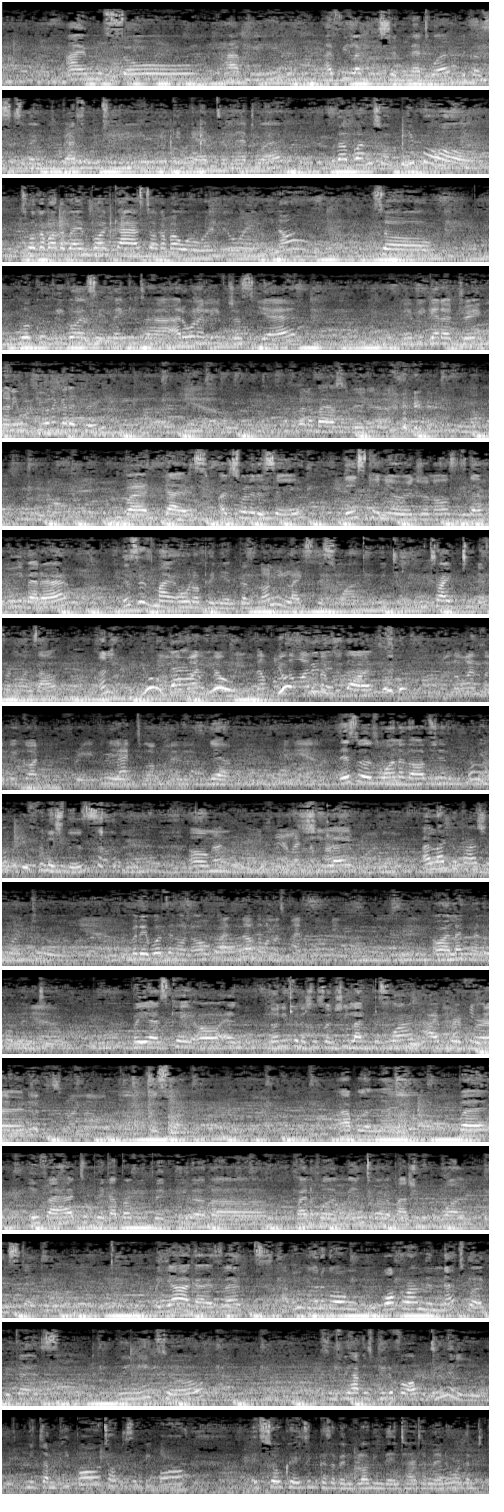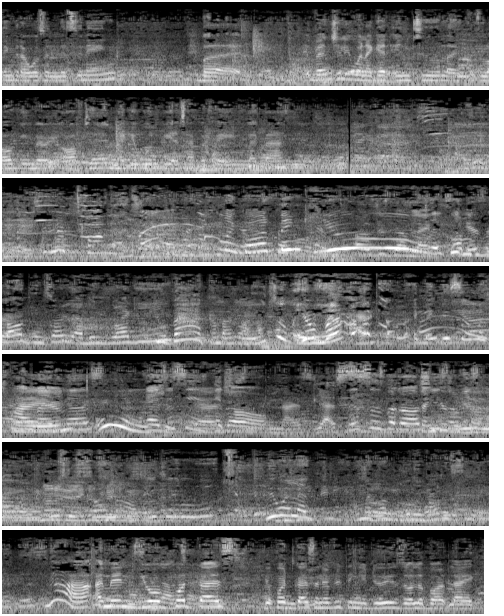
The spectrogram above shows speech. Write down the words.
I'm so happy. I feel like we should network because this is the best opportunity we can get to network with a bunch of people. Talk about the Grind Podcast, talk about what we're doing, you know? So we'll quickly go and say thank you to her. I don't want to leave just yet. Maybe get a drink. Noni, do you want to get a drink? Yeah. I'm going to buy us a drink. But guys, I just wanted to say this Kenya Originals is definitely better. This is my own opinion because Noni likes this one. We, we tried two different ones out. Noni, you The down? ones You, that we, the, you the ones that we finished got, from the ones that we got for free. We had two options. yeah, yeah. this was one of the options. Noni, when did you finish this? um, Usually I like the she passion liked. one. I like the passion one too, Yeah. but it wasn't on offer. the other one was pineapple mint. Oh, I like pineapple mint Yeah. too. But yes, KO and Noni finished this one. She liked this one. I preferred this one. Apple and lemon. But if I had to pick, I'd probably pick either the pineapple and mint or the passion fruit one instead. But yeah, guys, let's. I think we're gonna go walk around the network because we need to. Since we have this beautiful opportunity, meet some people, talk to some people. It's so crazy because I've been vlogging the entire time and I don't want them to think that I wasn't listening. But eventually, when I get into like vlogging very often, like it wouldn't be a type of thing like that. Oh my god, thank you! Like, I'm vlogging. Sorry, I've been vlogging. You're back. I'm back on YouTube. Baby. You're back. Thank you so much for inviting us. Ooh, this is the girl. Nice. Yes. This is the girl. She's the reason why we're here. She's so nice. Are you kidding me? We were like, oh my god, we've been invited to something like this. Yeah, I mean your podcast, your podcast and everything you do is all about like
